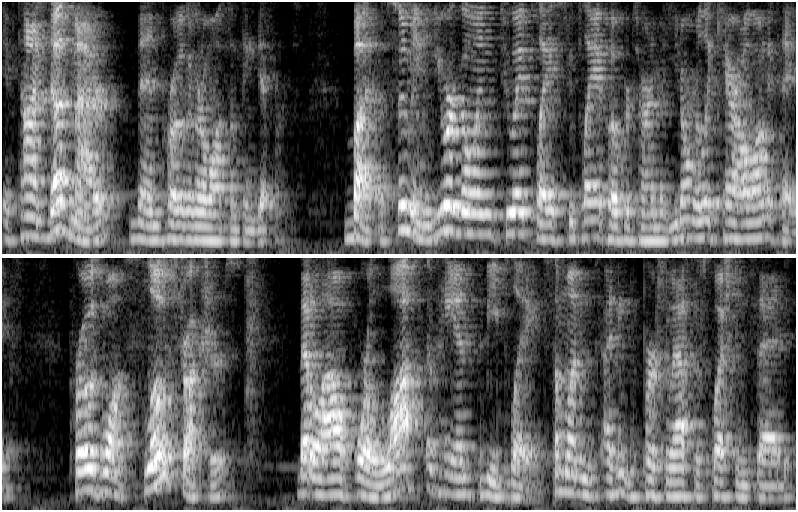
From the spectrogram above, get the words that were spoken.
If time does matter, then pros are going to want something different. But assuming you are going to a place to play a poker tournament, you don't really care how long it takes. Pros want slow structures that allow for lots of hands to be played. Someone, I think the person who asked this question said,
